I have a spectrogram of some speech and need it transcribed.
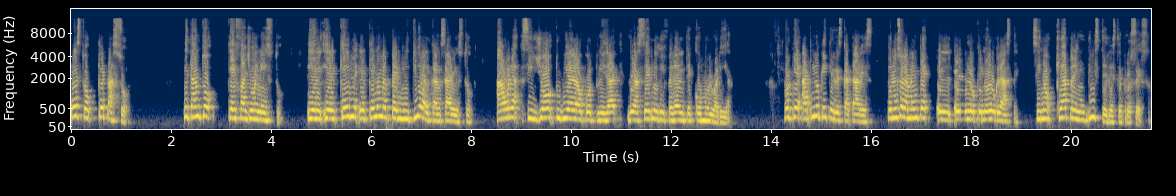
esto, ¿qué pasó? ¿Qué tanto, qué falló en esto? Y el, y el, que, el que no me permitió alcanzar esto. Ahora, si yo tuviera la oportunidad de hacerlo diferente, ¿cómo lo haría? Porque aquí lo que hay que rescatar es que no solamente el, lo que no lograste, sino qué aprendiste de este proceso.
